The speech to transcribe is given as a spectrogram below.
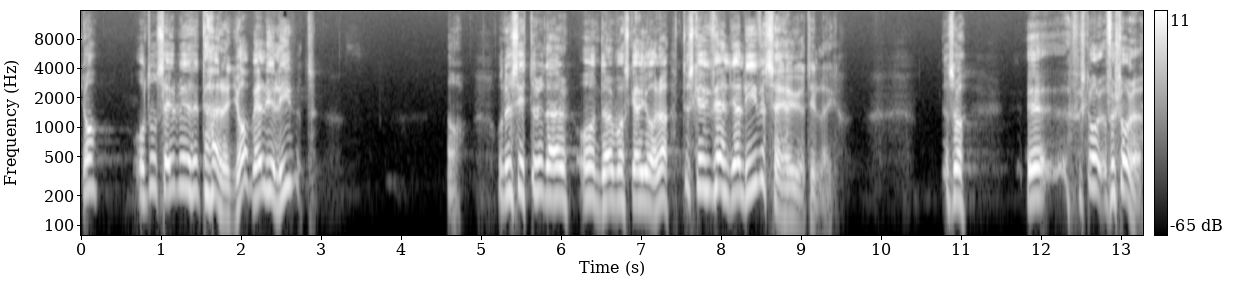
Ja, och då säger du till Herren, jag väljer livet. Ja. Och nu sitter du där och undrar vad ska jag göra? Du ska ju välja livet säger jag ju till dig. Alltså, eh, förstår, förstår du?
